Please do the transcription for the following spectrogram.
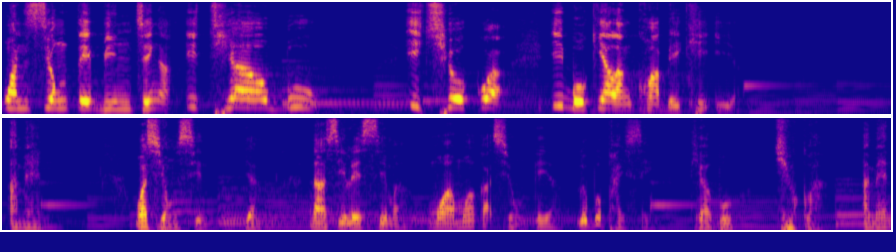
万上帝面前啊，一跳舞，一唱歌，伊无惊人看袂起伊啊。阿门。我相信呀，那是咧心啊，默默甲上帝啊，你无歹势，跳舞唱歌，阿门。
